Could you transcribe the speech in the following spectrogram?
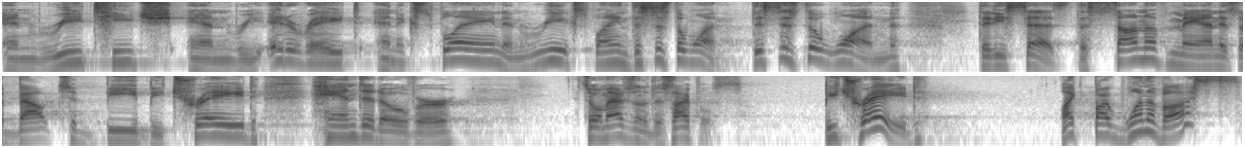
and reteach and reiterate and explain and re explain. This is the one. This is the one that he says the Son of Man is about to be betrayed, handed over. So imagine the disciples betrayed, like by one of us.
